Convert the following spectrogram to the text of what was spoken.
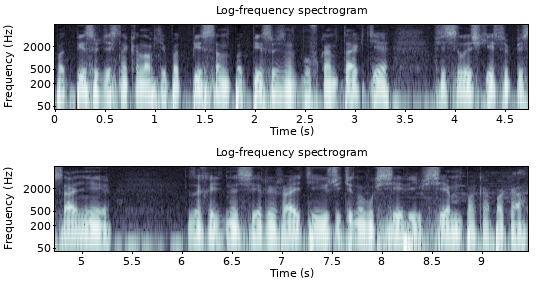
Подписывайтесь на канал, кто не подписан. Подписывайтесь на группу ВКонтакте. Все ссылочки есть в описании. Заходите на серый Райте и ждите новых серий. Всем пока-пока.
